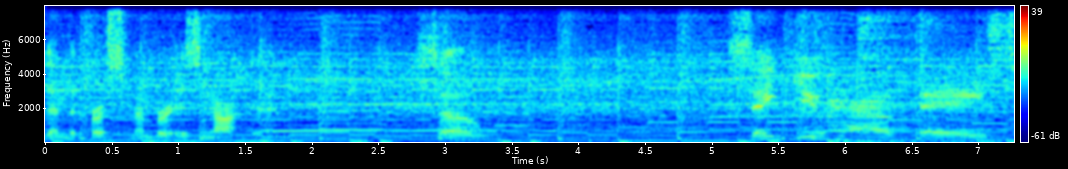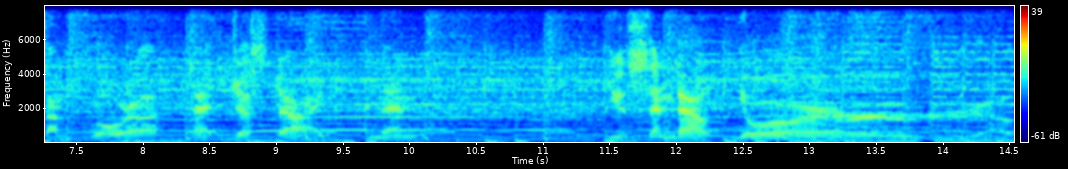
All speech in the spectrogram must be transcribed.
then the first member is not dead. So, say you have a Sunflora that just died, and then you send out your uh,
